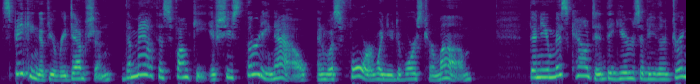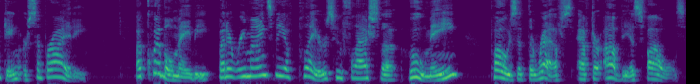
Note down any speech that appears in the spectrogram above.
Speaking of your redemption, the math is funky. If she's 30 now and was four when you divorced her mom, then you miscounted the years of either drinking or sobriety. A quibble, maybe, but it reminds me of players who flash the who, me? pose at the refs after obvious fouls.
